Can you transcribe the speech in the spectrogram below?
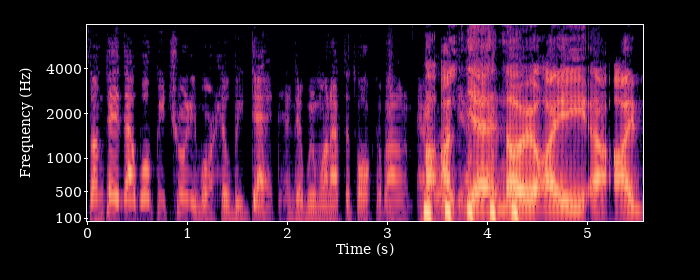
Someday that won't be true anymore. He'll be dead, and then we won't have to talk about him. Uh, I, yeah, no, I, uh, I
